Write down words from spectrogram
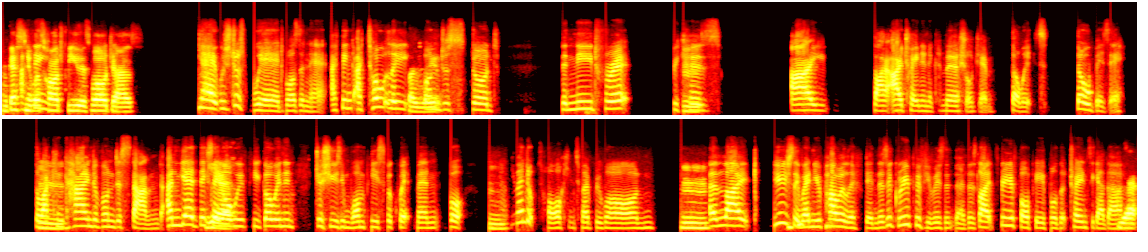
I'm guessing it was hard for you as well, Jazz. Yeah, it was just weird, wasn't it? I think I totally So understood the need for it because I like I train in a commercial gym, so it's so busy. So I can kind of understand. And yeah, they say, Yeah. oh, if you go in and just using one piece of equipment, but Mm. you end up talking to everyone. Mm, And like usually when you're powerlifting, there's a group of you, isn't there? There's like three or four people that train together. yeah.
